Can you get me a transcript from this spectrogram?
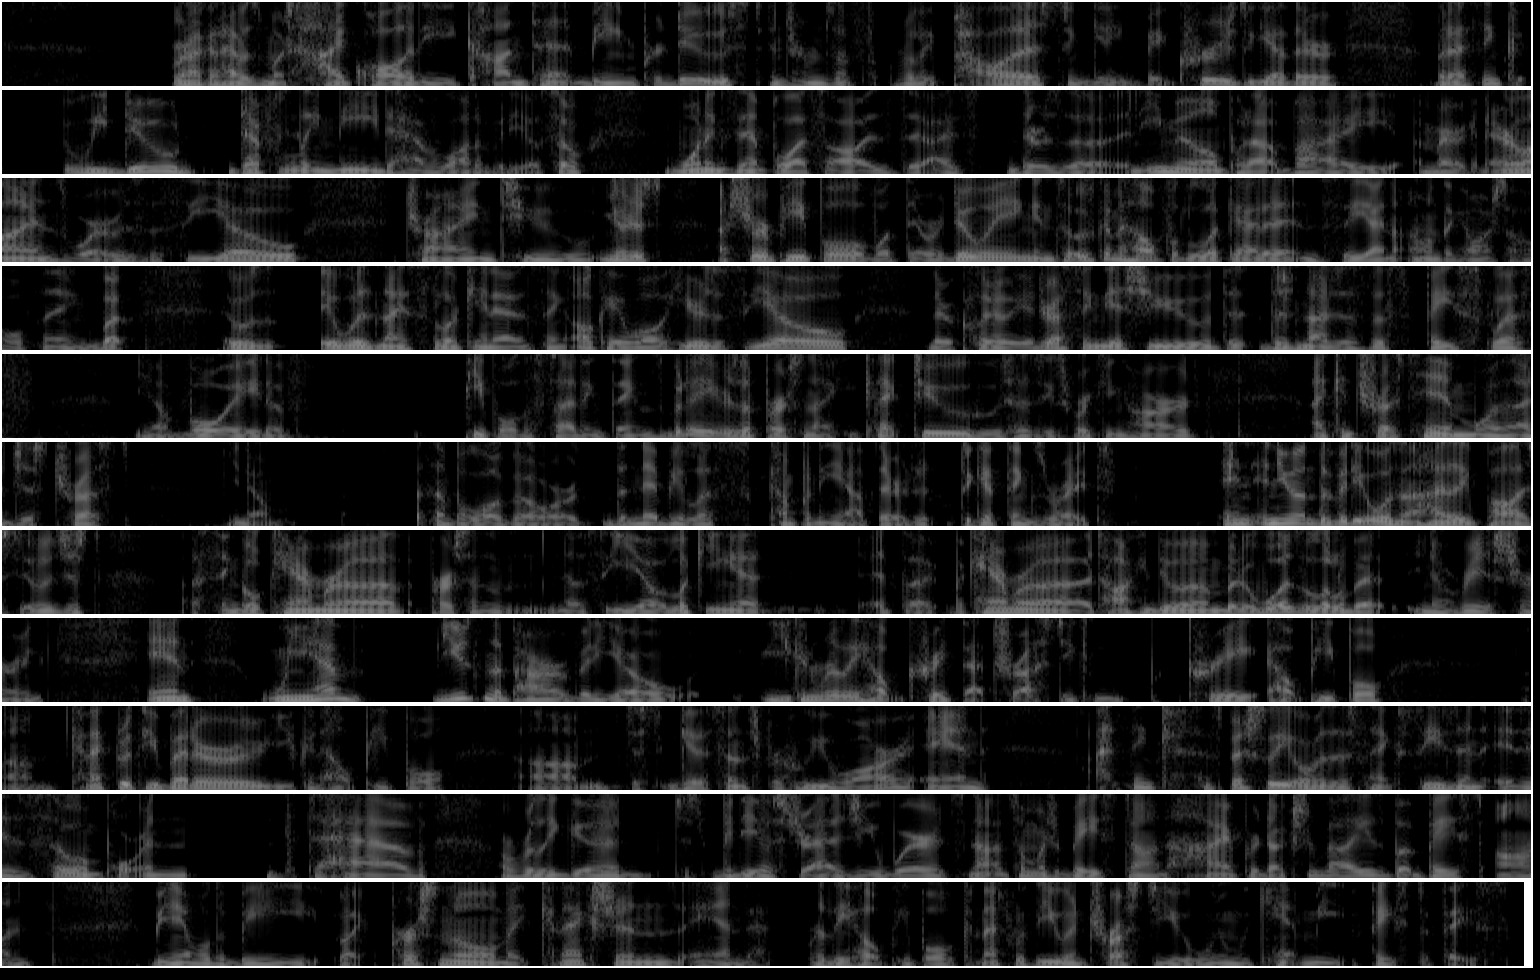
We're not going to have as much high quality content being produced in terms of really polished and getting big crews together. But I think we do definitely need to have a lot of video. So one example I saw is that I, there's a, an email put out by American Airlines where it was the CEO trying to, you know, just assure people of what they were doing. And so it was kind of helpful to look at it and see. I don't think I watched the whole thing, but it was it was nice looking at it and saying, okay, well, here's a CEO. They're clearly addressing the issue. There's not just this faceless, you know, void of people deciding things, but here's a person I can connect to who says he's working hard. I can trust him more than I just trust, you know, a simple logo or the nebulous company out there to, to get things right. And, and you know, the video wasn't highly polished. It was just a single camera, the person, you know, CEO looking at at the, the camera, talking to him, but it was a little bit, you know, reassuring. And when you have using the power of video, you can really help create that trust. You can create help people um, connect with you better. You can help people um, just get a sense for who you are. And I think, especially over this next season, it is so important to have a really good just video strategy where it's not so much based on high production values but based on being able to be like personal make connections and really help people connect with you and trust you when we can't meet face to face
